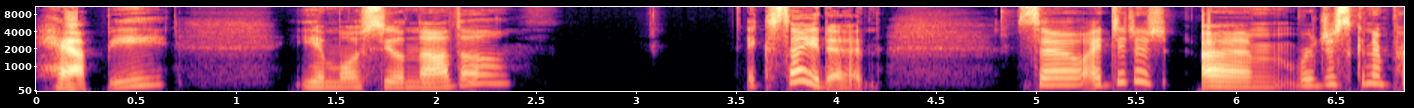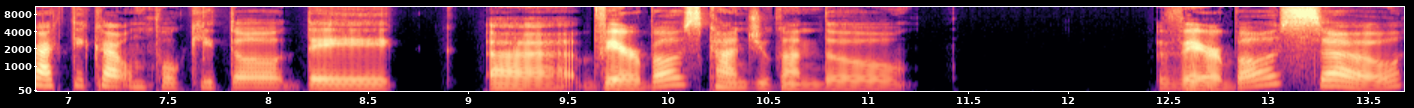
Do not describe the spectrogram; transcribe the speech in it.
happy, y emocionado, excited. So I did a, um, we're just going to practicar un poquito de uh, verbos, conjugando verbos. So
